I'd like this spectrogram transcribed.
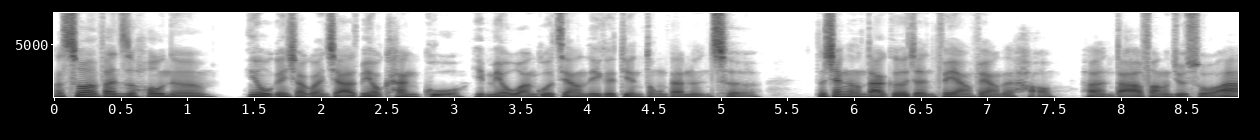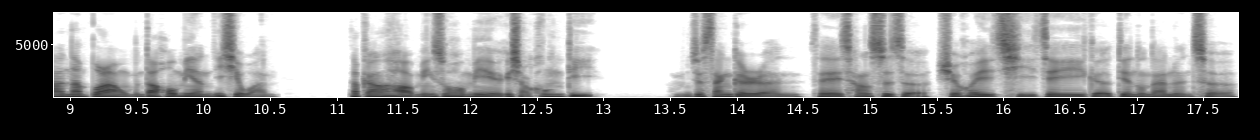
那吃完饭之后呢？因为我跟小管家没有看过，也没有玩过这样的一个电动单轮车。那香港大哥人非常非常的好，他很大方，就说啊，那不然我们到后面一起玩。那刚好民宿后面有一个小空地，我们就三个人在尝试着学会骑这一个电动单轮车。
